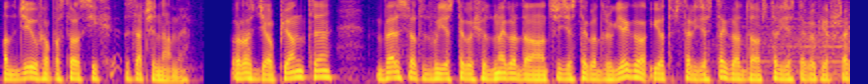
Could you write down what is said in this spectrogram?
od dziejów apostolskich zaczynamy. Rozdział 5, wersy od 27 do 32 i od 40 do 41.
